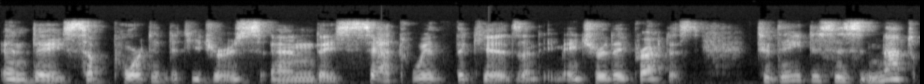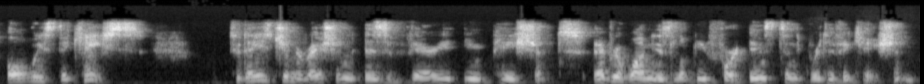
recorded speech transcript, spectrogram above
And they supported the teachers and they sat with the kids and they made sure they practiced. Today, this is not always the case. Today's generation is very impatient. Everyone is looking for instant gratification.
